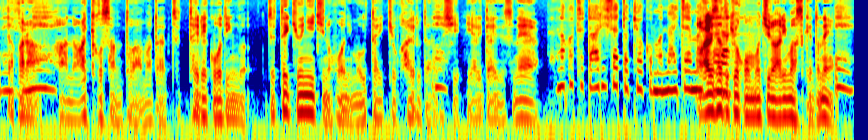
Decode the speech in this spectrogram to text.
ね。だからあのあきこさんとはまた絶対レコーディング絶対921の方にも歌1曲入るだろうし、やりたいですね。なんかちょっと有里京子も泣いちゃいました有里京子ももちろんありますけどね、ええ。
